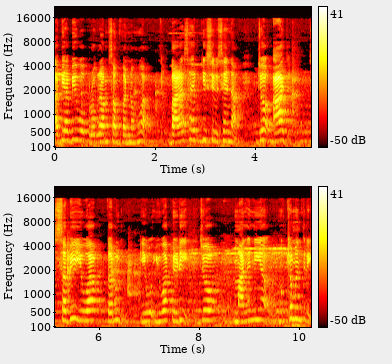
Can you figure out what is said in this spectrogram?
अभी अभी वो प्रोग्राम संपन्न हुआ। बाला साहेब की शिवसेना जो आज सभी युवा तरुण यु, युवा पीढ़ी जो माननीय मुख्यमंत्री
